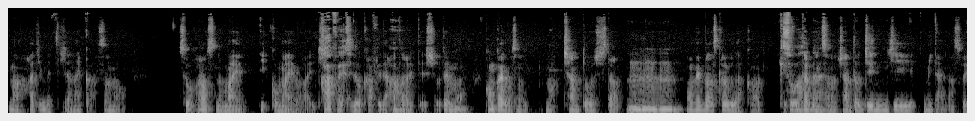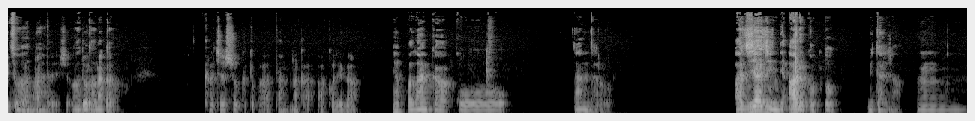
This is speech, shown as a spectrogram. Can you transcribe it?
まあ初めてじゃないか。そのソーハウスの前1個前は一カフェ。一度カフェで働いてるでしょ、でも、うん今回はその、まあ、ちゃんとしたうんうんもうメンバーズクラブだから結構多そうだね。分そのちゃんと人事みたいなそういうところもあったでしょ、そうだね。あったあった。どうなんかカルチャーショックとかあったの？なんかあこれが。やっぱなんかこうなんだろう。アジア人であることみたいな。うーん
